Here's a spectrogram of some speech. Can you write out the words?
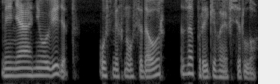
«Меня не увидят», — усмехнулся Даор, запрыгивая в седло.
